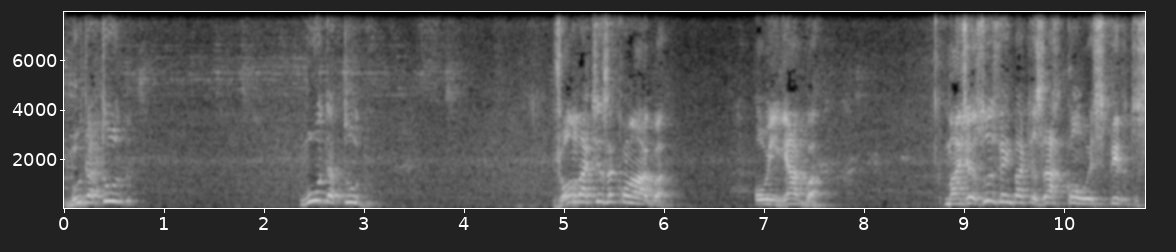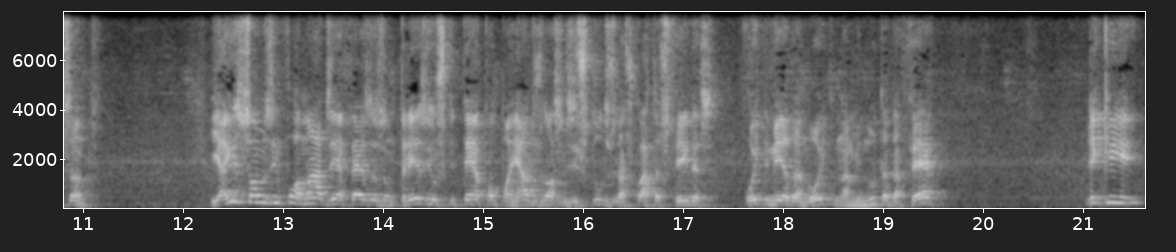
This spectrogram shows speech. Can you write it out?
Muda tudo. Muda tudo. João batiza com água ou em água, mas Jesus vem batizar com o Espírito Santo. E aí somos informados em Efésios 1,13, os que têm acompanhado os nossos estudos das quartas-feiras, oito e meia da noite, na Minuta da Fé, de que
